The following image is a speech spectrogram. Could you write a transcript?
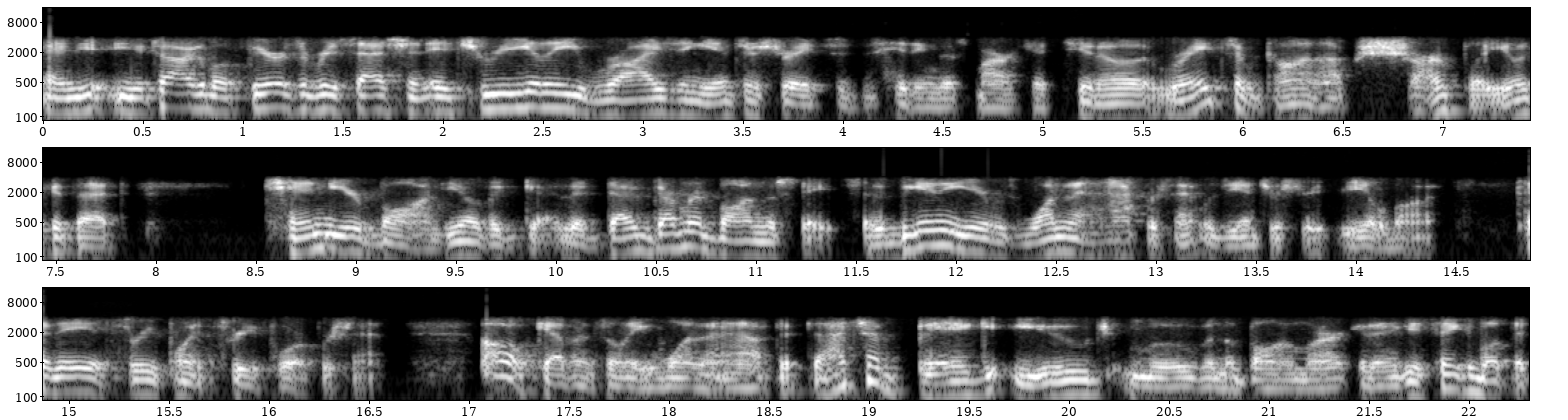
And you, you talk about fears of recession. It's really rising interest rates that's hitting this market. You know, rates have gone up sharply. You look at that 10-year bond. You know, the, the government bond in the states. At the beginning of the year, was one and a half percent was the interest rate yield on it. Today, it's 3.34 percent. Oh, Kevin's only one and a half. That's a big, huge move in the bond market. And if you think about the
